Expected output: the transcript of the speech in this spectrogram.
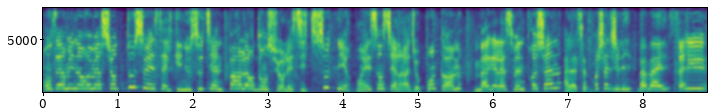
On termine en remerciant tous ceux et celles qui nous soutiennent par leurs dons sur le site soutenir.essentielradio.com. Mag à la semaine prochaine. À la semaine prochaine Julie. Bye bye. Salut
